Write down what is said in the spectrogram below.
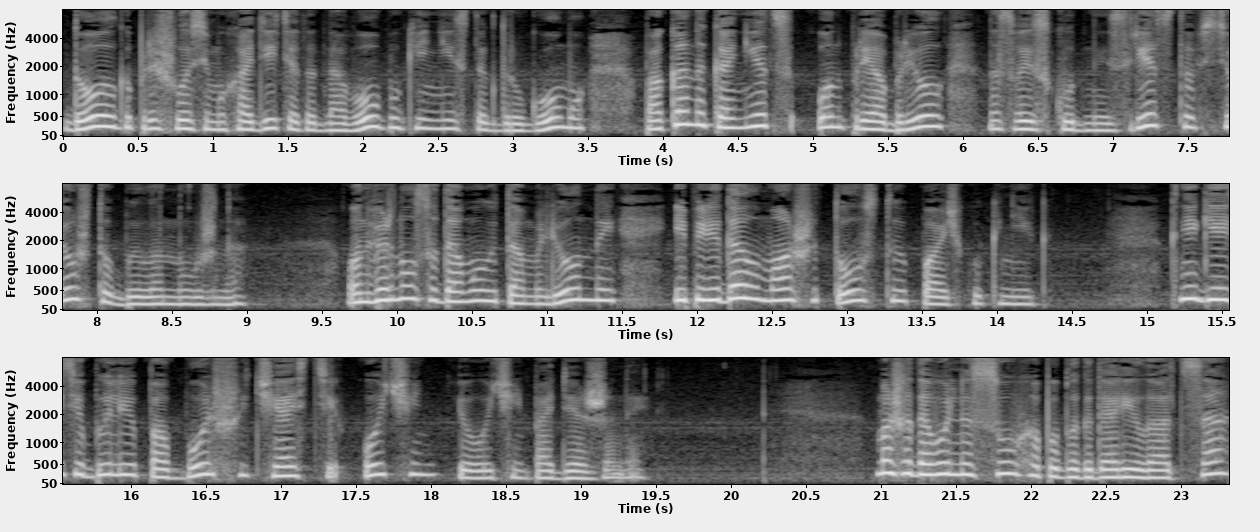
Долго пришлось ему ходить от одного букиниста к другому, пока, наконец, он приобрел на свои скудные средства все, что было нужно. Он вернулся домой утомленный и передал Маше толстую пачку книг. Книги эти были по большей части очень и очень подержаны. Маша довольно сухо поблагодарила отца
